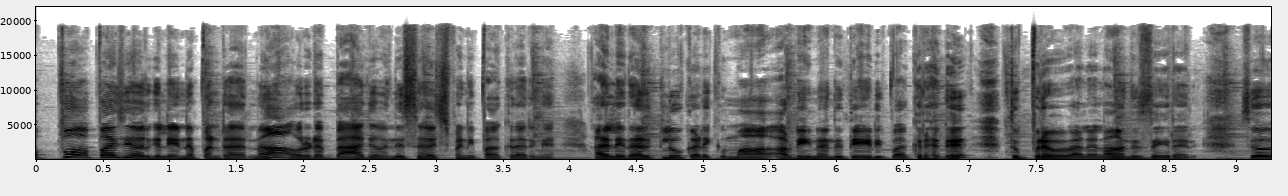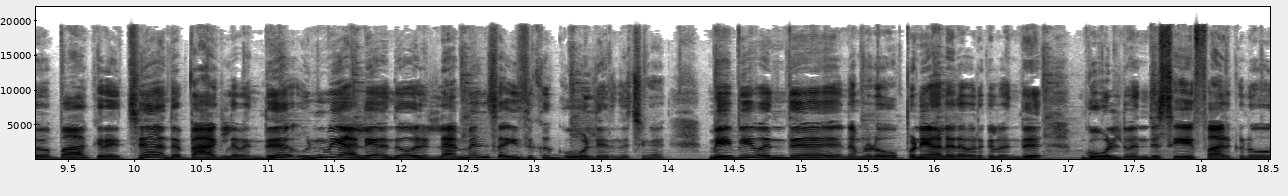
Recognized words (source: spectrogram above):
அப்போது அப்பாஜி அவர்கள் என்ன பண்ணுறாருன்னா அவரோட பேகை வந்து சர்ச் பண்ணி பார்க்குறாருங்க அதில் ஏதாவது க்ளூ கிடைக்குமா அப்படின்னு வந்து தேடி பார்க்குறாரு துப்புரவு வேலைலாம் வந்து செய்கிறாரு ஸோ பார்க்குறச்ச அந்த பேக்கில் வந்து உண்மையாலே வந்து ஒரு லெமன் சைஸுக்கு கோல்டு இருந்துச்சுங்க. மேபி வந்து நம்மளோட ஒப்பனையாளர் அவர்கள் வந்து கோல்டு வந்து சேஃபாக இருக்கணும்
